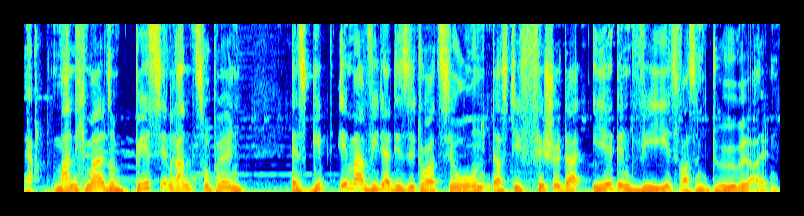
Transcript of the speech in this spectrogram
Ja, manchmal so ein bisschen ranzuppeln. Es gibt immer wieder die Situation, dass die Fische da irgendwie, jetzt war es ein Döbel, Alten,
